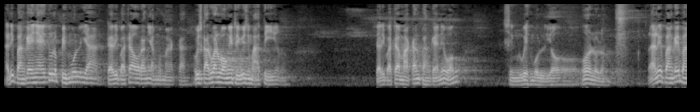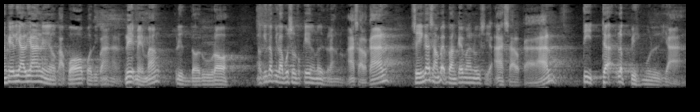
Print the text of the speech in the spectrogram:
Jadi bangkainya itu lebih mulia daripada orang yang memakan. Wis karuan wonge dhewe sing mati Daripada makan bangkaine wong sing luwih mulya. Ngono. Lah ini bangkai-bangkai liya-liyane ya gak apa-apa dipangan. Nek memang lidarurah. Nah kita pilih usul fikih ngono diterangno. Asalkan sehingga sampai bangkai manusia asalkan tidak lebih mulia.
